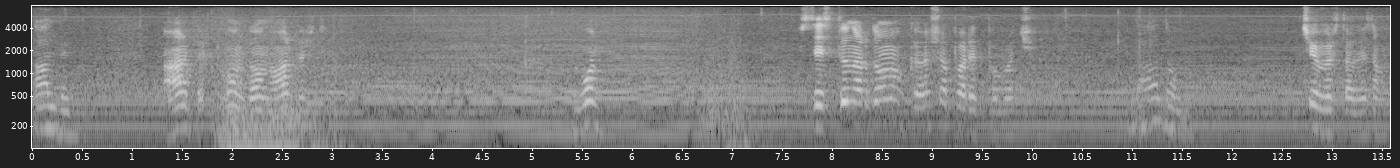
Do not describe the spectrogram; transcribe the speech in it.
Albert. Albert. Bun, domnul Albert. Bun. Sunteți tânăr, domnul? Că așa pare după voce. Da, domnul. Ce vârstă aveți, domnul?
